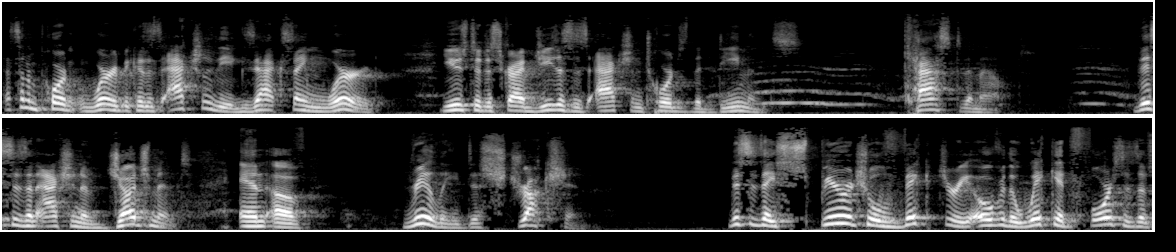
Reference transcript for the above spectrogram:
That's an important word because it's actually the exact same word used to describe Jesus' action towards the demons. Cast them out. This is an action of judgment and of really destruction. This is a spiritual victory over the wicked forces of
